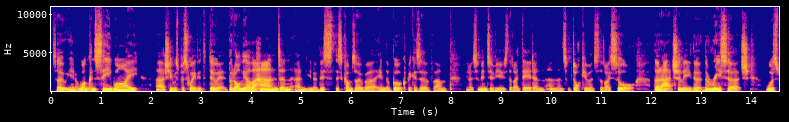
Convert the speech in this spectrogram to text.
So, you know, one can see why. Uh, she was persuaded to do it. But on the other hand, and and you know this this comes over in the book because of um, you know some interviews that I did and, and, and some documents that I saw that actually the the research was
